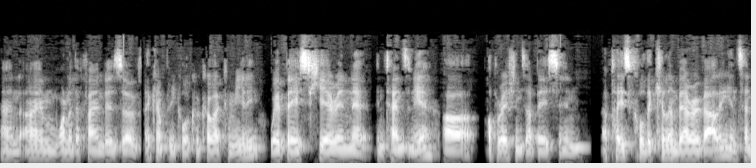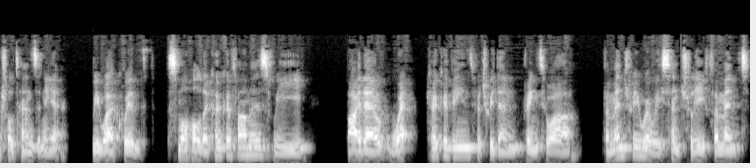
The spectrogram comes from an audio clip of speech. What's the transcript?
and I'm one of the founders of a company called Kokoa Kamili. We're based here in uh, in Tanzania. Our operations are based in a place called the Kilombero Valley in central Tanzania. We work with smallholder cocoa farmers. We buy their wet cocoa beans, which we then bring to our fermentary, where we centrally ferment,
